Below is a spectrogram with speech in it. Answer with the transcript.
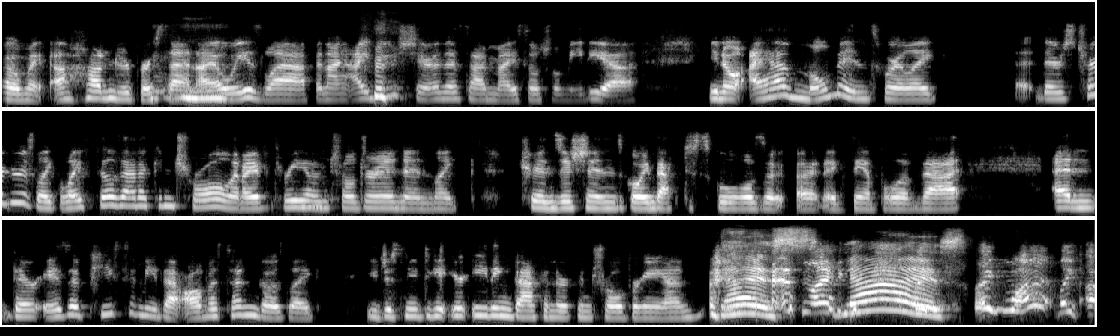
Oh my, a hundred percent. I mm-hmm. always laugh, and I, I do share this on my social media. You know, I have moments where like uh, there's triggers like life feels out of control, and I have three young mm-hmm. children, and like transitions, going back to school is a, an example of that. And there is a piece of me that all of a sudden goes like, you just need to get your eating back under control, Brianne. Yes. like, yes. Like, like, what? Like, uh,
